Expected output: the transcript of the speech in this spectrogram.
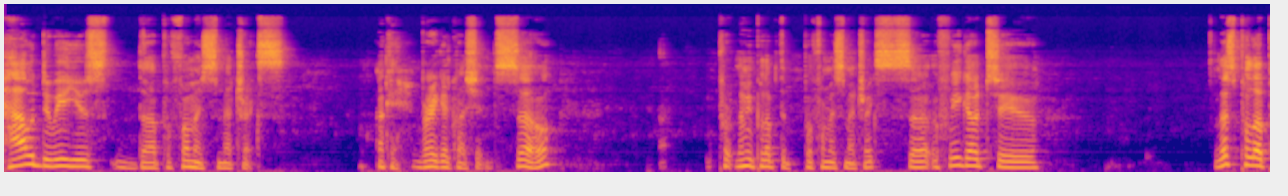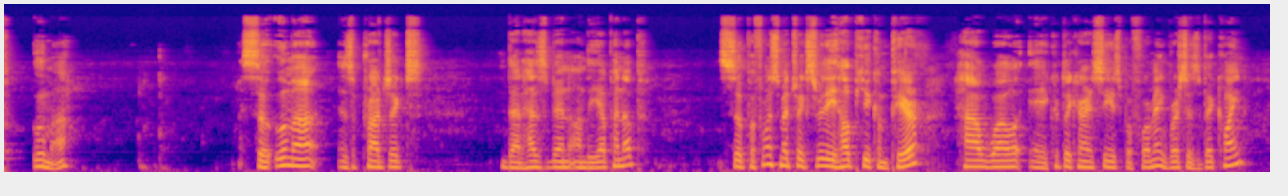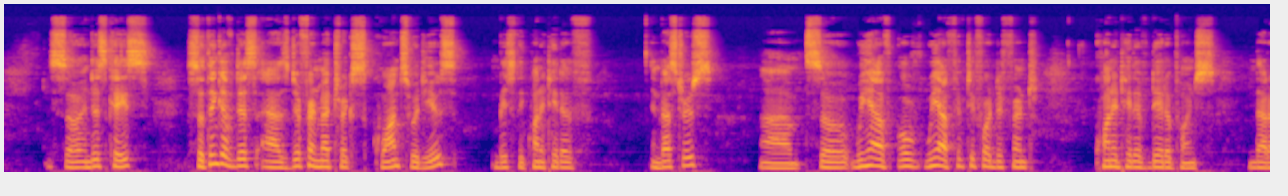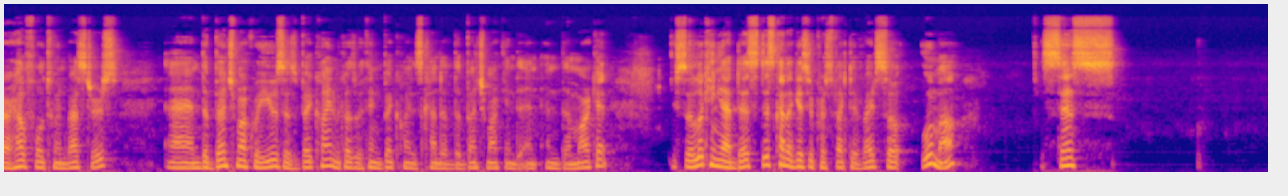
how do we use the performance metrics? Okay, very good question. So let me pull up the performance metrics. So if we go to, let's pull up UMA. So UMA is a project that has been on the up and up. So performance metrics really help you compare how well a cryptocurrency is performing versus Bitcoin. So in this case, so think of this as different metrics quants would use, basically quantitative investors. Um, so we have over, we have 54 different quantitative data points that are helpful to investors. And the benchmark we use is Bitcoin because we think Bitcoin is kind of the benchmark in the in, in the market. So looking at this, this kind of gives you perspective, right? So UMA, since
